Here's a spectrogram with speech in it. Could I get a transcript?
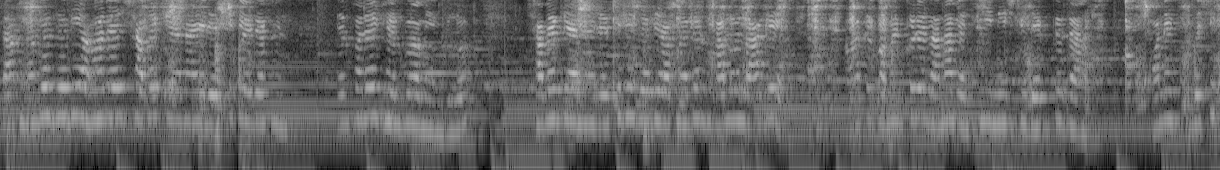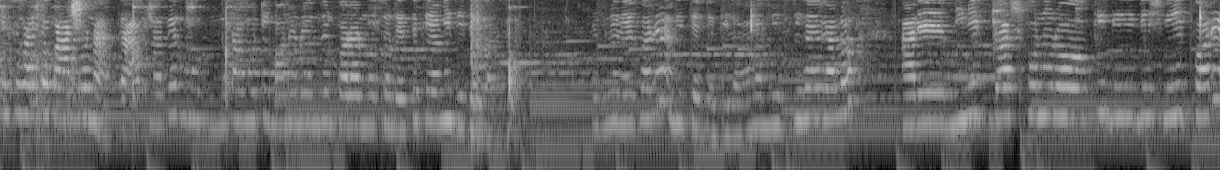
তা আপনাদের যদি আমার এই সাবেক এই রেসিপি দেখেন, এরপরেই ফেলব আমি এগুলো। সাবেক এই রেসিপি যদি আপনাদের ভালো লাগে, আমাকে কমেন্ট করে জানাবেন কী মিষ্টি দেখতে চান। অনেক বেশি কিছু হয়তো পারব না, তা আপনাদের মোটামুটি মনোরঞ্জন করার মতন রেসিপি আমি দিতে পারব। এগুলো এরপরে আমি চেপে দিলাম। আমার মিষ্টি হয়ে গেল। আর মিনিট দশ পনেরো কি বিশ মিনিট পরে?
